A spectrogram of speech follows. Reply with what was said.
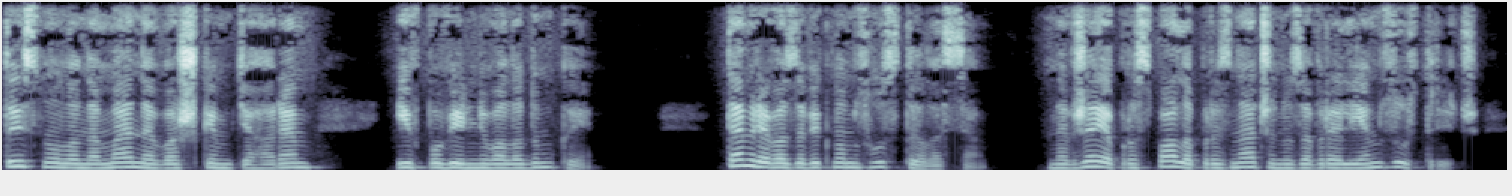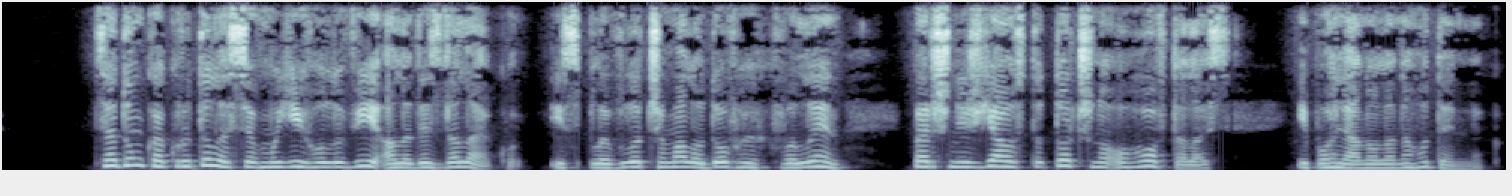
тиснула на мене важким тягарем і вповільнювала думки. Темрява за вікном згустилася. Невже я проспала призначену з Аврелієм зустріч? Ця думка крутилася в моїй голові, але десь далеко, і спливло чимало довгих хвилин, перш ніж я остаточно оговталась і поглянула на годинник.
